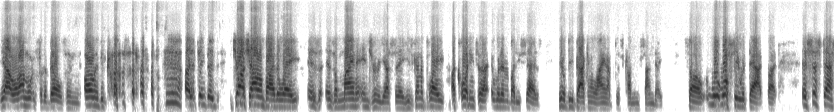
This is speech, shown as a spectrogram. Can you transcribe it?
yeah. Well, I'm rooting for the Bills, and only because I think that Josh Allen, by the way, is is a minor injury yesterday. He's going to play according to what everybody says. He'll be back in the lineup this coming Sunday. So we'll we'll see with that. But it's just that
